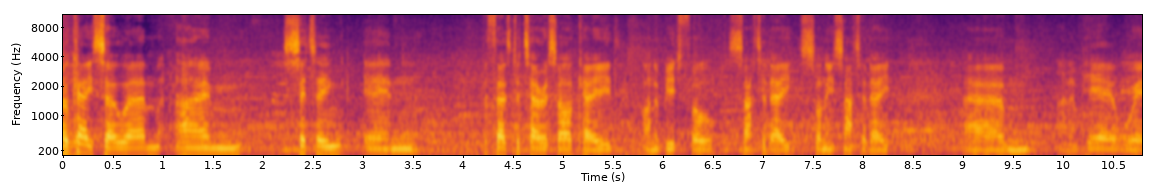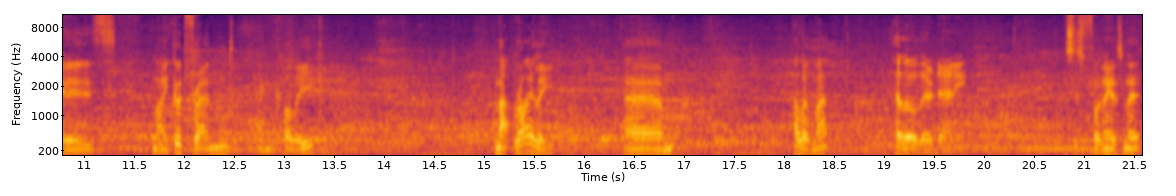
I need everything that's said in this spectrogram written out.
Okay, so um, I'm sitting in Bethesda Terrace Arcade on a beautiful Saturday, sunny Saturday, um, and I'm here with my good friend and colleague, Matt Riley. Um, hello, Matt. Hello there, Danny. This is funny, isn't it?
